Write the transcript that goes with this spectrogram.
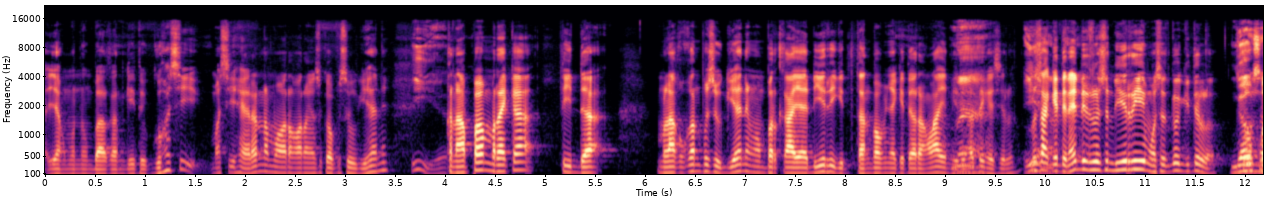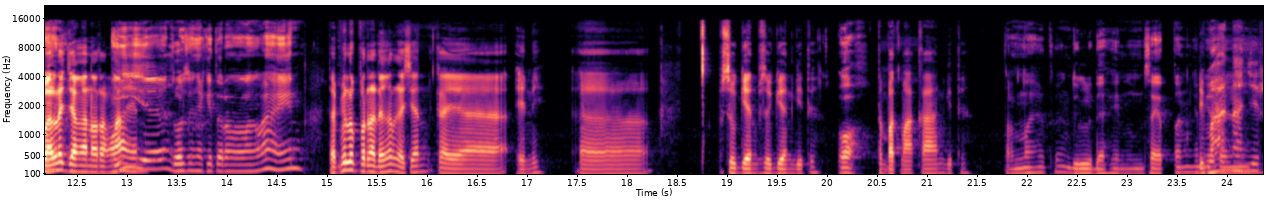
yang menumbalkan gitu gua sih masih heran sama orang-orang yang suka pesugihan ya iya. kenapa mereka tidak melakukan pesugihan yang memperkaya diri gitu tanpa menyakiti orang lain gitu Nah, ngerti gak sih lu lu iya. sakitin aja diri lu sendiri maksud gua gitu loh Nggak usah- jangan orang lain Iya, nggak usah nyakitin orang, orang lain. tapi lu pernah dengar gak sih An, kayak ini eh pesugihan-pesugihan gitu Oh, tempat makan gitu pernah itu yang diludahin setan kan di mana katanya. anjir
